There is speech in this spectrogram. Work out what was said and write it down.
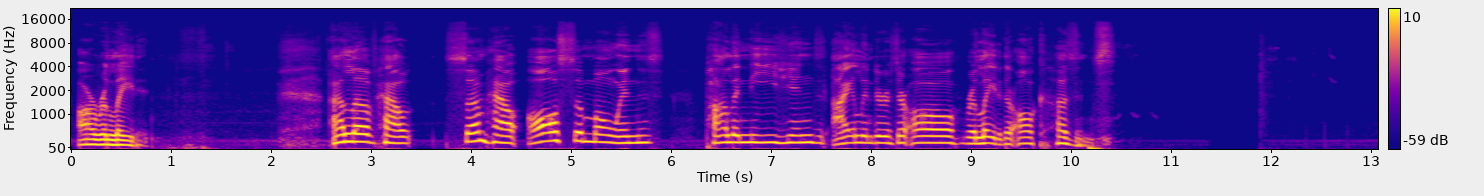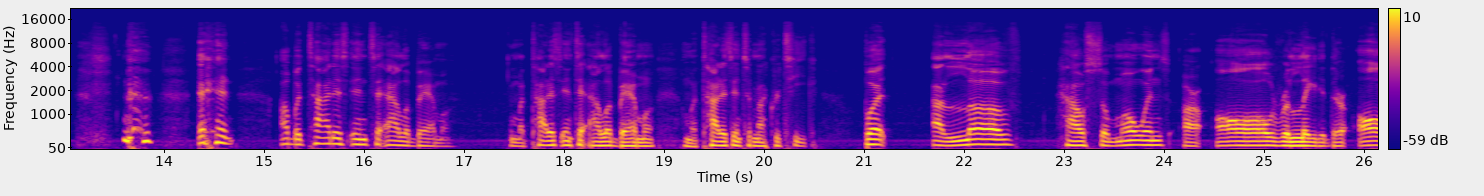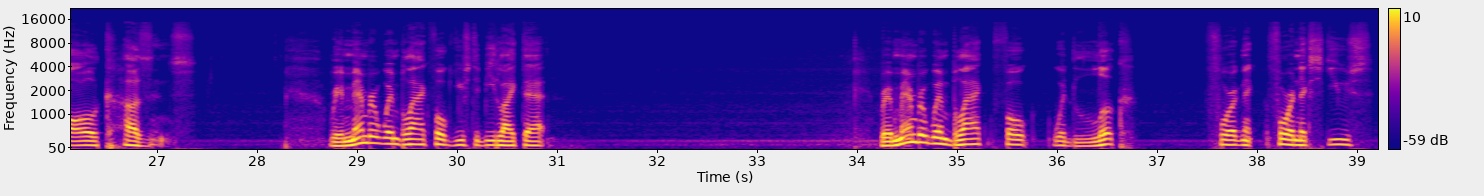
are related. I love how somehow all Samoans, Polynesians, Islanders, they're all related. They're all cousins. and I'm to tie this into Alabama. I'm to tie this into Alabama. I'm to tie this into my critique. But I love how Samoans are all related. They're all cousins. Remember when black folk used to be like that? Remember when black folk would look for an, for an excuse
